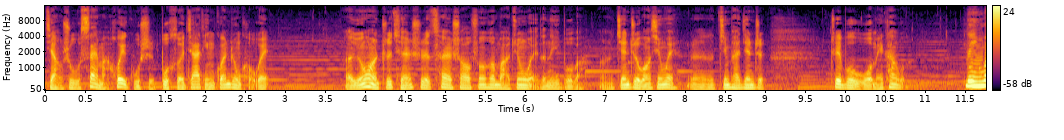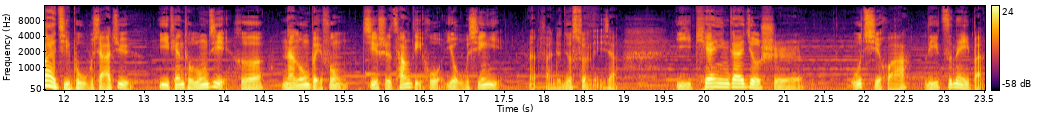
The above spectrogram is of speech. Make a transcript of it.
讲述赛马会故事不合家庭观众口味。呃，勇往直前是蔡少芬和马俊伟的那一部吧？嗯，监制王兴卫，嗯，金牌监制。这部我没看过。另外几部武侠剧《倚天屠龙记》和《南龙北凤》既是仓底货又无新意，嗯，反正就损了一下。倚天应该就是吴启华、黎姿那一版。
